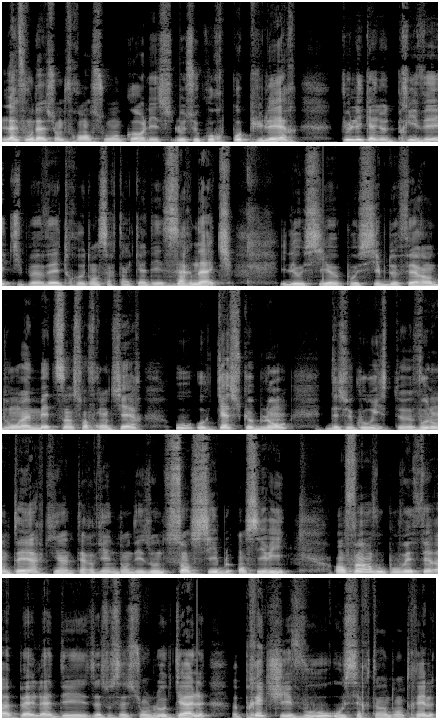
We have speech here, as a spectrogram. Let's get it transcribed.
la Fondation de France ou encore le Secours populaire, que les cagnottes privées qui peuvent être dans certains cas des arnaques. Il est aussi euh, possible de faire un don à Médecins sans frontières ou au casque blanc, des secouristes volontaires qui interviennent dans des zones sensibles en Syrie. Enfin, vous pouvez faire appel à des associations locales euh, près de chez vous où certains d'entre elles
